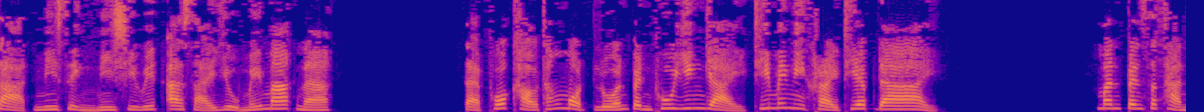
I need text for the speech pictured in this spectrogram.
ศาจมีสิ่งมีชีวิตอาศัยอยู่ไม่มากนัก แต่พวกเขาทั้งหมดล้วนเป็นผู้ยิ่งใหญ่ที่ไม่มีใครเทียบได้ มันเป็นสถาน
